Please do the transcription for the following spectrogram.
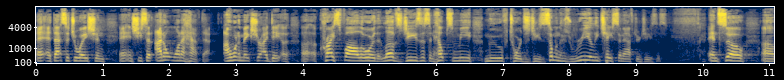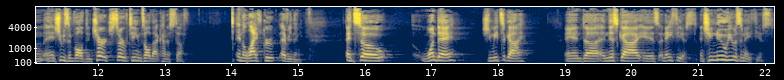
at, at that situation and she said, I don't want to have that. I want to make sure I date a, a Christ follower that loves Jesus and helps me move towards Jesus, someone who's really chasing after Jesus. And so, um, and she was involved in church, serve teams, all that kind of stuff, in a life group, everything. And so one day, she meets a guy, and, uh, and this guy is an atheist. And she knew he was an atheist.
